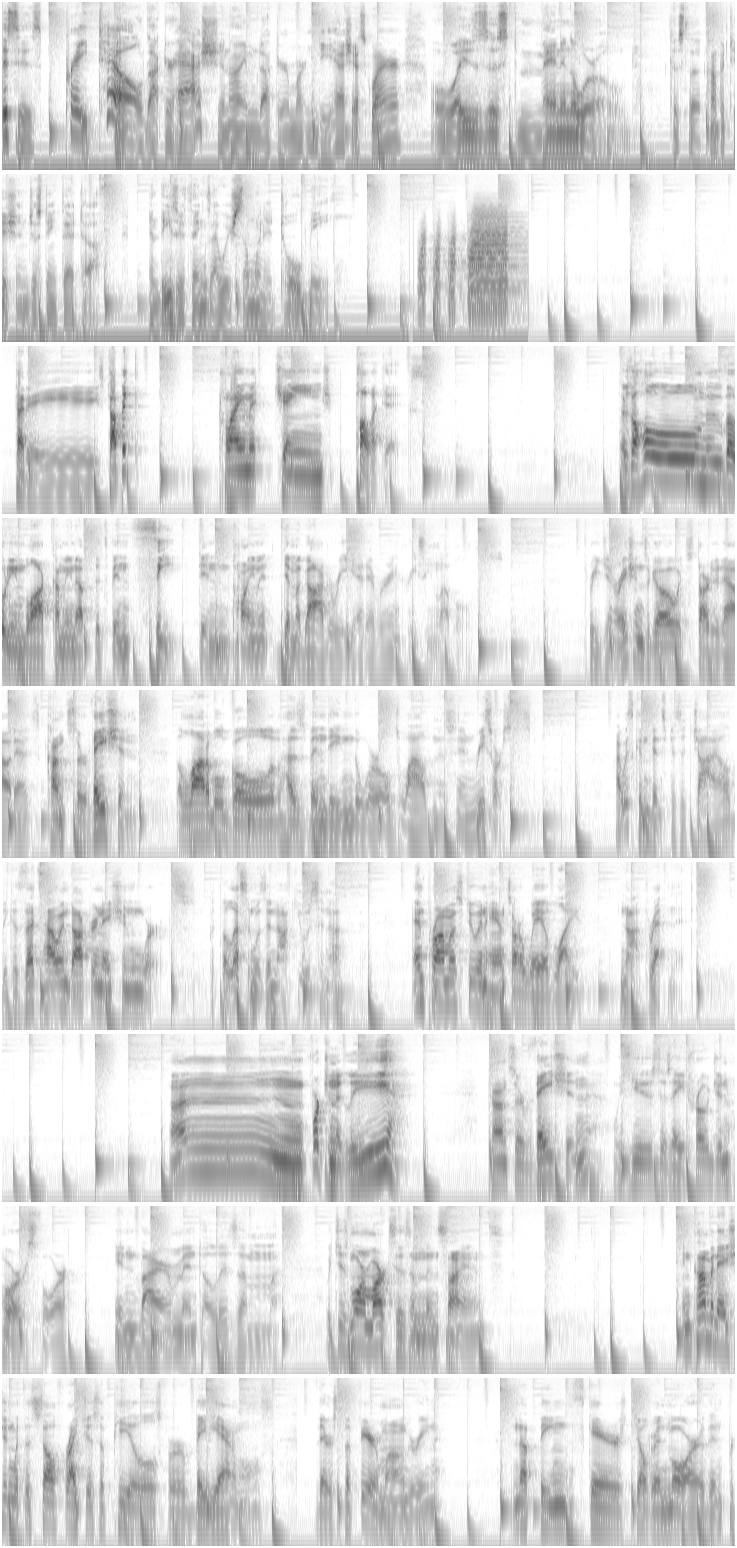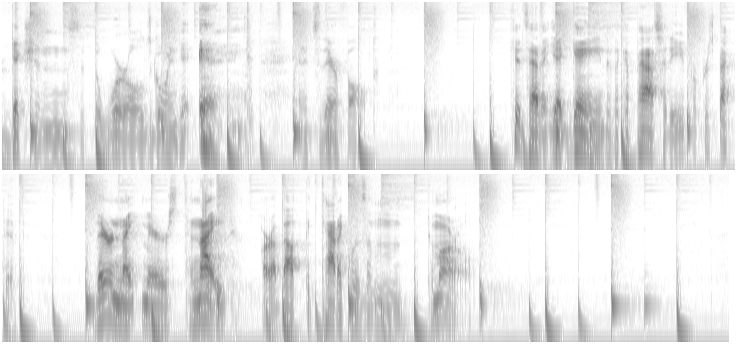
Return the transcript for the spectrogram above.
This is Pray Tell Dr. Hash, and I'm Dr. Martin D. Hash, Esquire, wisest man in the world. Because the competition just ain't that tough. And these are things I wish someone had told me. Today's topic climate change politics. There's a whole new voting bloc coming up that's been seeped in climate demagoguery at ever increasing levels. Three generations ago, it started out as conservation, the laudable goal of husbanding the world's wildness and resources. I was convinced as a child because that's how indoctrination works but the lesson was innocuous enough and promised to enhance our way of life, not threaten it. Unfortunately, conservation was used as a Trojan horse for environmentalism, which is more Marxism than science. In combination with the self righteous appeals for baby animals, there's the fear mongering. Nothing scares children more than predictions that the world's going to end it's their fault. Kids haven't yet gained the capacity for perspective. Their nightmares tonight are about the cataclysm tomorrow.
